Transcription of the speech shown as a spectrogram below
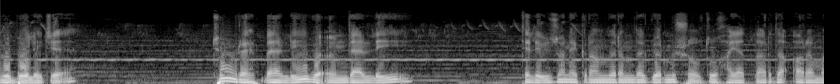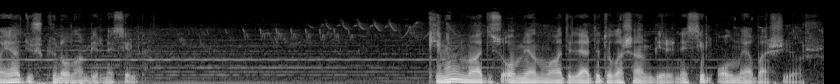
Ve böylece tüm rehberliği ve önderliği televizyon ekranlarında görmüş olduğu hayatlarda aramaya düşkün olan bir nesil. Kimin vadisi olmayan vadilerde dolaşan bir nesil olmaya başlıyor.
